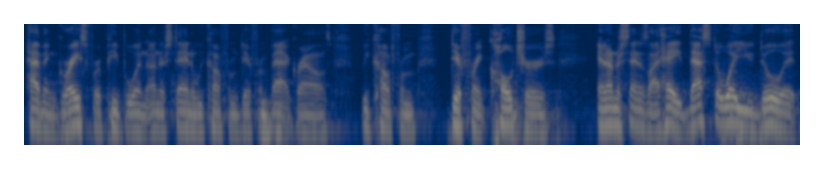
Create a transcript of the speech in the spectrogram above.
having grace for people and understanding we come from different backgrounds, we come from different cultures, and understanding is like, hey, that's the way you do it.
